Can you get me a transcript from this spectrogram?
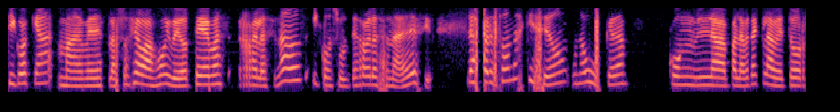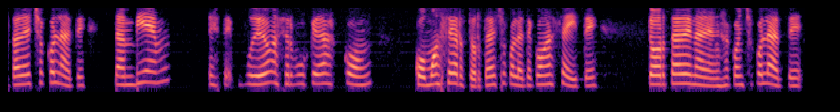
Sigo acá, me desplazo hacia abajo y veo temas relacionados y consultas relacionadas. Es decir, las personas que hicieron una búsqueda con la palabra clave torta de chocolate también este, pudieron hacer búsquedas con cómo hacer torta de chocolate con aceite, torta de naranja con chocolate,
